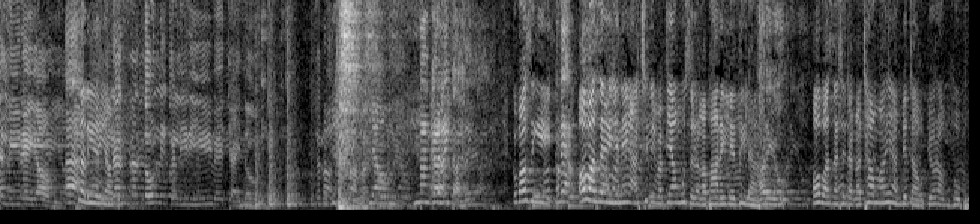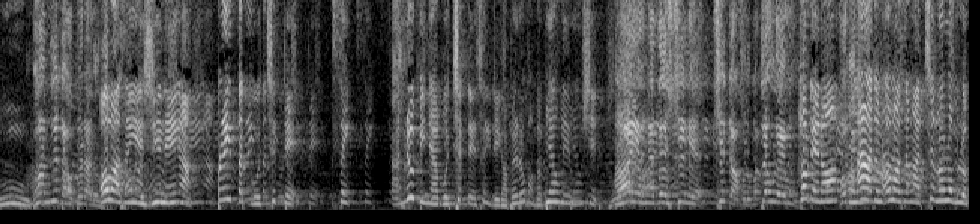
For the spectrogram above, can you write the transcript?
24တဲ့ရောက်ပြီ။ဆက်လေးနဲ့ရောက်ပြီ73နှစ်ကလေးတွေပဲကြိုက်တော့ ကျွန်တော်ကမပြောင်းဘူးမှန်ကန်လိုက်တာဟဲ့။ကိုပေါ့စင်ကြီးဩဘာဆိုင်ရင်ရင်ထဲကအချစ်တွေမပြောင်းဘူးဆိုတော့ကဘာတွေလဲသိလားဘာတွေရောဩဘာဆိုင်ချစ်တာက1500မြစ်တာကိုပြောတာမဟုတ်ဘူးဘာမြစ်တော်ပြောတာတော့ဩဘာဆိုင်ရဲ့ရင်ထဲကပြိတ္တကိုချစ်တဲ့စိတ်အနုပညာကိုချစ်တဲ့စိတ်တွေကဘယ်တော့မှမပြောင်းလဲဘူးရှင်928နဲ့ချစ်တာမလို့မပြောင်းလဲဘူးဟုတ်တယ်နော်ဟုတ်ပြီအဲ့ဒါကြောင့်ဩဘာဆန်းကချစ်လို့လို့မလို့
